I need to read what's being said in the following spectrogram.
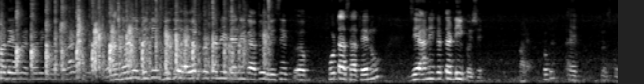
માટે અમે ટ્રેનિંગ માટે રાખીએ. બીજી બીજી અલગ પ્રકારની ટ્રેનિંગ આપી વિશે ફોટા સાથેનું જે આની કરતાં ડીપ હશે. ઓકે આ એક પ્લસ કરો.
